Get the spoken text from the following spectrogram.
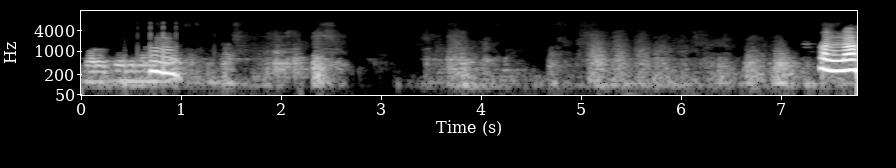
বড় করে দিলাম আল্লাহ।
